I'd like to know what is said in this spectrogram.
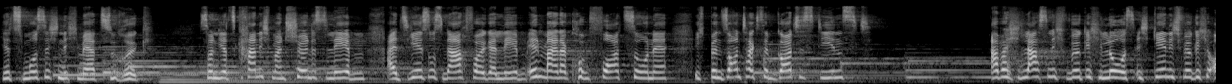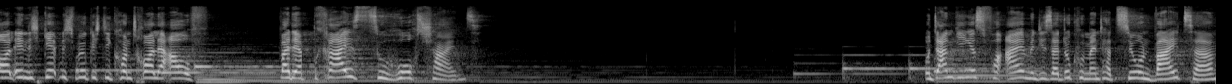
Jetzt muss ich nicht mehr zurück, sondern jetzt kann ich mein schönes Leben als Jesus-Nachfolger leben, in meiner Komfortzone. Ich bin sonntags im Gottesdienst aber ich lasse nicht wirklich los. Ich gehe nicht wirklich all in. Ich gebe nicht wirklich die Kontrolle auf, weil der Preis zu hoch scheint. Und dann ging es vor allem in dieser Dokumentation weiter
